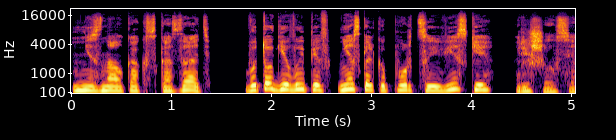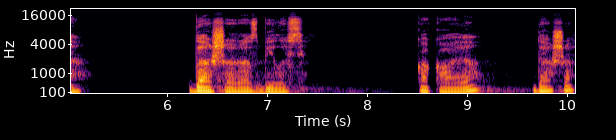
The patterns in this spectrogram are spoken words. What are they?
не знал, как сказать. В итоге, выпив несколько порций виски, решился. Даша разбилась. «Какая? Даша?»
